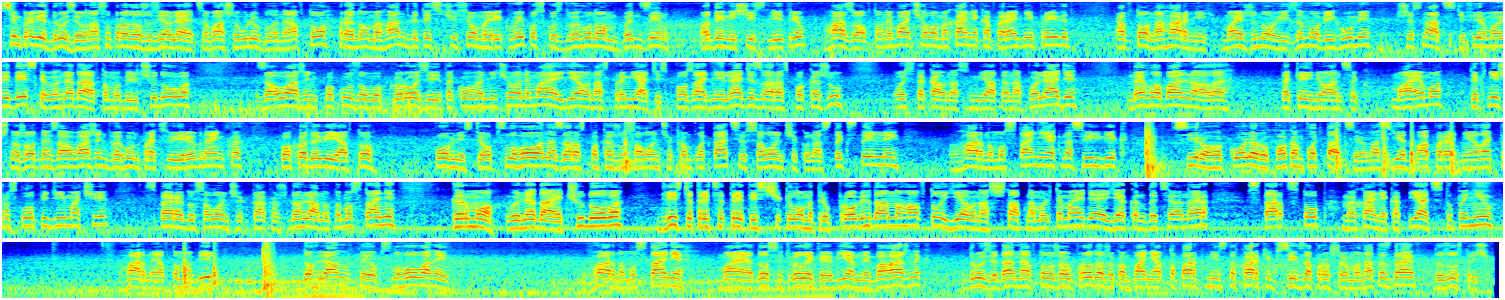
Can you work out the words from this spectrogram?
Всім привіт, друзі! У нас у продажу з'являється ваше улюблене авто Renault Megane 2007 рік випуску з двигуном бензин 1,6 літрів. Газу авто не бачило, механіка, передній привід. Авто на гарній, майже новій зимовій гумі, 16 фірмові диски. Виглядає автомобіль чудово. Зауважень по кузову, корозії такого нічого немає. Є у нас прим'ятість по задній ляді. Зараз покажу. Ось така у нас м'ятина по ляді. Не глобально, але такий нюансик маємо. Технічно жодних зауважень. Двигун працює рівненько. По ходовій авто повністю обслуговане. Зараз покажу салончик комплектацію. Салончик у нас текстильний, в гарному стані, як на свій вік. Сірого кольору по комплектації. У нас є два передні електросклопідіймачі. Спереду салончик також в доглянутому стані. Кермо виглядає чудово. 233 тисячі кілометрів пробіг даного авто. Є у нас штатна мультимедіа, є кондиціонер, старт-стоп, механіка 5 ступенів. Гарний автомобіль, доглянутий, обслугований, в гарному стані. Має досить великий об'ємний багажник. Друзі, дане авто вже у продажу. Компанія Автопарк, місто Харків. Всіх запрошуємо на тест-драйв. До зустрічі!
